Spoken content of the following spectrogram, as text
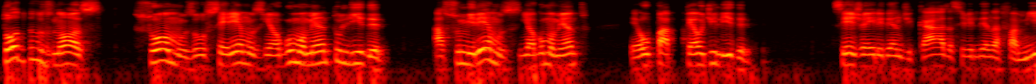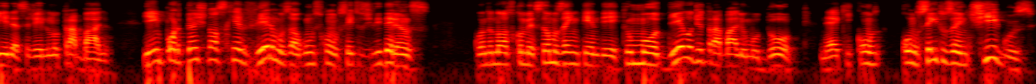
Todos nós somos ou seremos em algum momento líder, assumiremos em algum momento é, o papel de líder, seja ele dentro de casa, seja ele dentro da família, seja ele no trabalho. E é importante nós revermos alguns conceitos de liderança. Quando nós começamos a entender que o modelo de trabalho mudou, né, que con conceitos antigos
